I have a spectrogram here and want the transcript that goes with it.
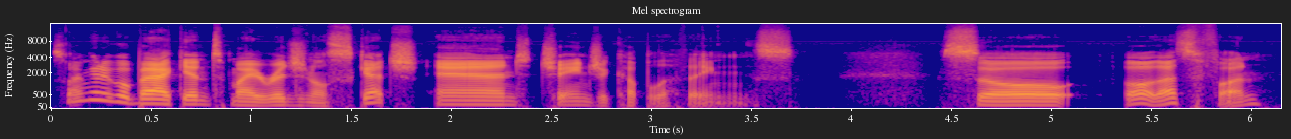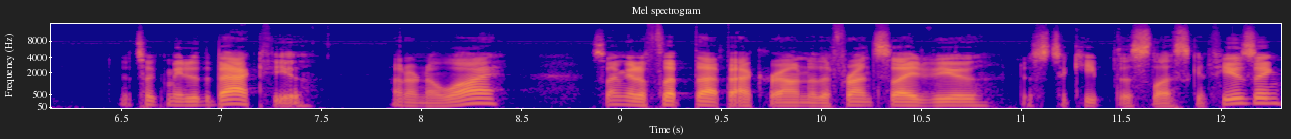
So I'm going to go back into my original sketch and change a couple of things. So, oh, that's fun. It took me to the back view. I don't know why. So I'm going to flip that back around to the front side view just to keep this less confusing.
